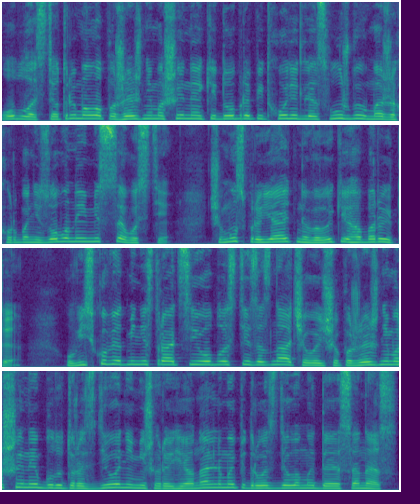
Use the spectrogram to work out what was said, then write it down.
Область отримала пожежні машини, які добре підходять для служби в межах урбанізованої місцевості, чому сприяють невеликі габарити. У військовій адміністрації області зазначили, що пожежні машини будуть розділені між регіональними підрозділами ДСНС.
